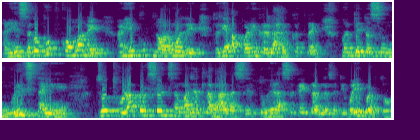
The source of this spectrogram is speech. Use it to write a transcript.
आणि हे सगळं खूप कॉमन आहे आणि हे खूप नॉर्मल आहे तर हे आपणही करायला हरकत नाही. पण ते तसं मुळीच नाहीये. जो थोडा पर्सेंट समाजातला भाग असेल तो हे असं काही करण्यासाठी बळी पडतो.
